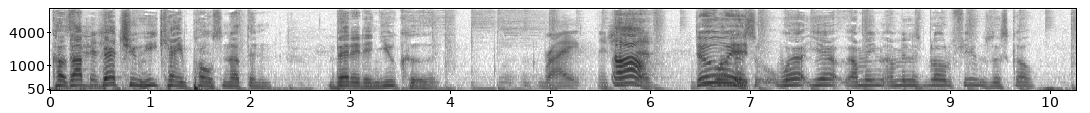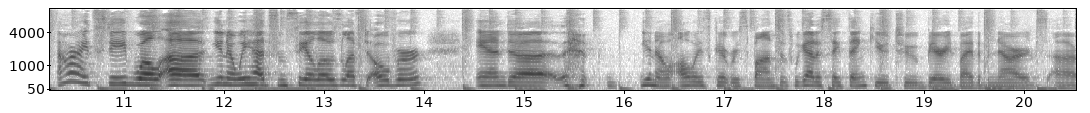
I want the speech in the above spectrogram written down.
Cause I bet you he can't post nothing better than you could. Right, and she Oh. says, do well, it. well, yeah. I mean, I mean, let's blow the fuse. Let's go. "All right, Steve. Well, uh, you know, we had some CLOs left over, and uh, you know, always good responses. We got to say thank you to Buried by the Bernards. Uh,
